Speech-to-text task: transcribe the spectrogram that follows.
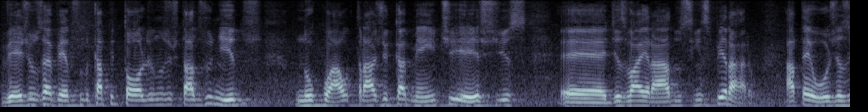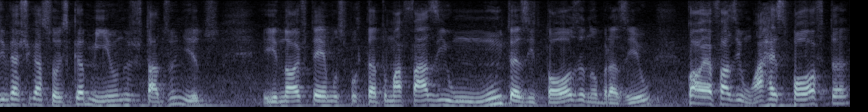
Veja os eventos do Capitólio nos Estados Unidos, no qual, tragicamente, estes é, desvairados se inspiraram. Até hoje, as investigações caminham nos Estados Unidos e nós temos, portanto, uma fase 1 muito exitosa no Brasil. Qual é a fase 1? A resposta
